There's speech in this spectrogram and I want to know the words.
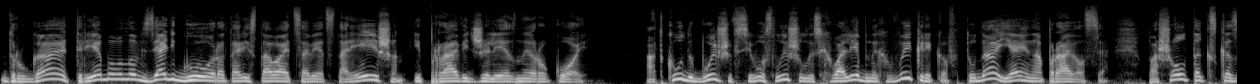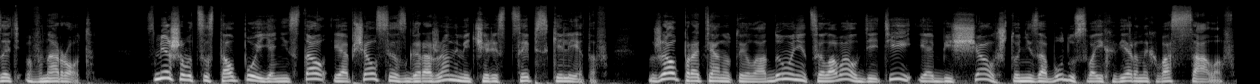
другая требовала взять город, арестовать совет старейшин и править железной рукой. Откуда больше всего слышалось хвалебных выкриков, туда я и направился. Пошел, так сказать, в народ. Смешиваться с толпой я не стал и общался с горожанами через цепь скелетов. Жал протянутые ладони, целовал детей и обещал, что не забуду своих верных вассалов.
